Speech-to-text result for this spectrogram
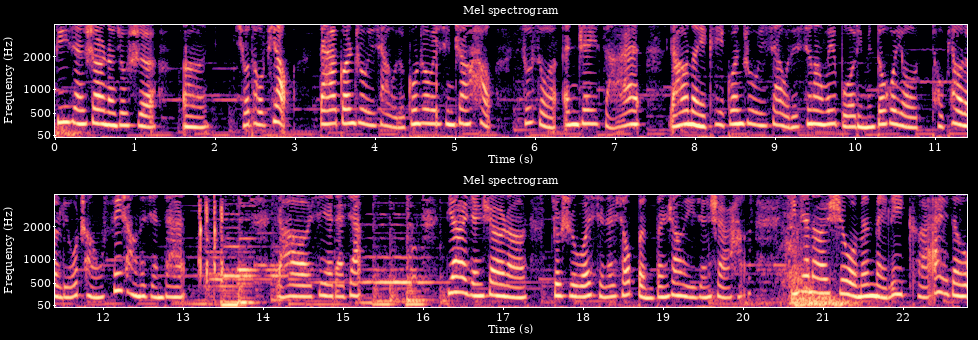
第一件事儿呢，就是嗯，求投票，大家关注一下我的公众微信账号，搜索 “nj 早安”，然后呢，也可以关注一下我的新浪微博，里面都会有投票的流程，非常的简单。然后谢谢大家。第二件事儿呢，就是我写在小本本上的一件事儿哈。今天呢，是我们美丽可爱的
